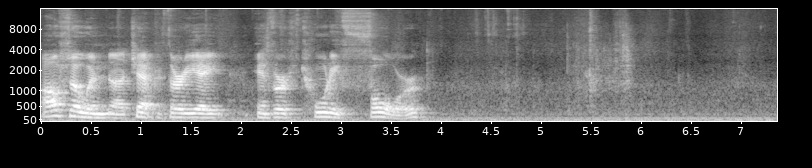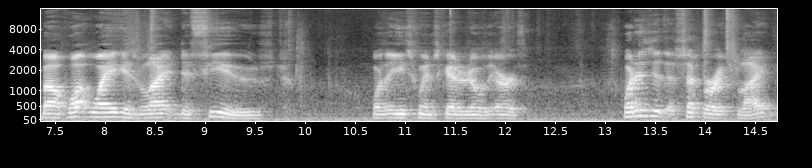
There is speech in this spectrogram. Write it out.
Also in uh, chapter 38 and verse 24, by what way is light diffused, or the east wind scattered over the earth? What is it that separates light?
